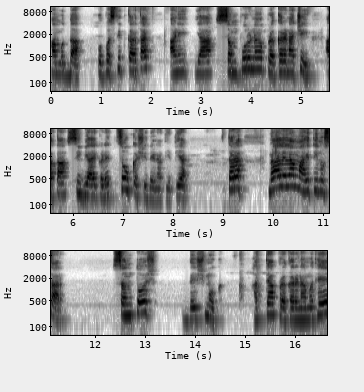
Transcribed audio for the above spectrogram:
हा मुद्दा उपस्थित करतात आणि या संपूर्ण प्रकरणाची आता सी बी आयकडे चौकशी देण्यात येते तर मिळालेल्या माहितीनुसार संतोष देशमुख हत्या प्रकरणामध्ये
